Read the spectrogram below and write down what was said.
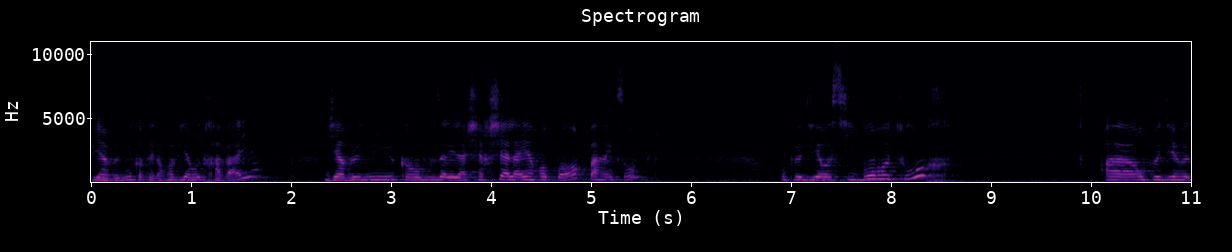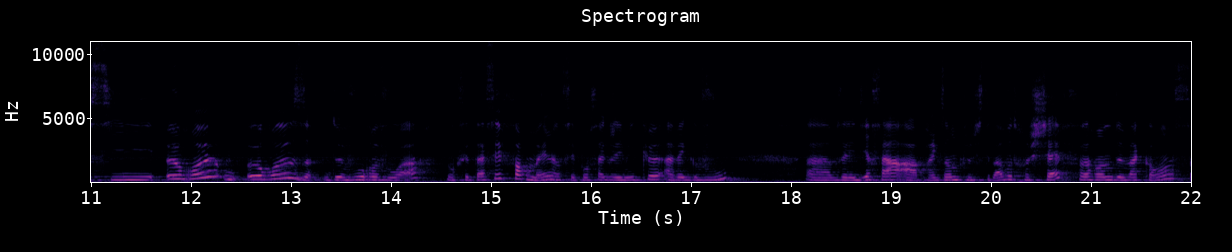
bienvenue quand elle revient au travail, bienvenue quand vous allez la chercher à l'aéroport par exemple. On peut dire aussi bon retour. Euh, on peut dire aussi heureux ou heureuse de vous revoir. Donc c'est assez formel, hein. c'est pour ça que j'ai mis que avec vous. Euh, vous allez dire ça à, par exemple, je sais pas, votre chef rentre de vacances.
